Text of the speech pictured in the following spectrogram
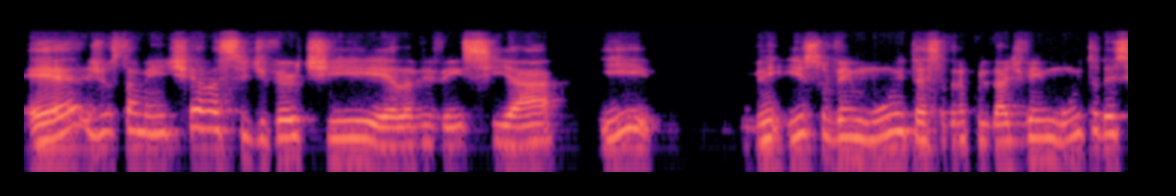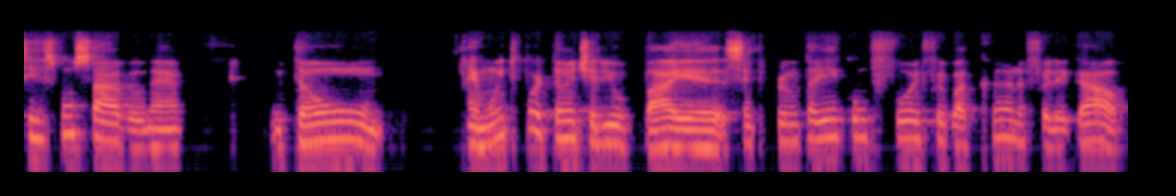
é justamente ela se divertir, ela vivenciar e isso vem muito, essa tranquilidade vem muito desse responsável, né? Então, é muito importante ali o pai é, sempre perguntar, e aí, como foi? Foi bacana? Foi legal?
